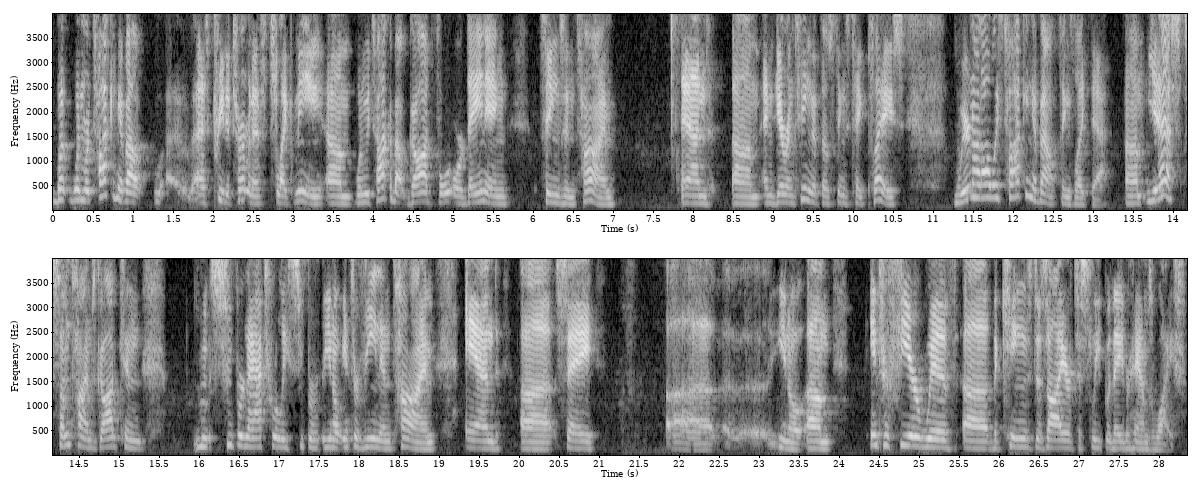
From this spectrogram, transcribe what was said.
but when we're talking about uh, as predeterminists like me um, when we talk about god foreordaining things in time and um, and guaranteeing that those things take place, we're not always talking about things like that. Um, yes, sometimes God can supernaturally super you know intervene in time and uh, say uh, you know um, interfere with uh, the king's desire to sleep with Abraham's wife.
